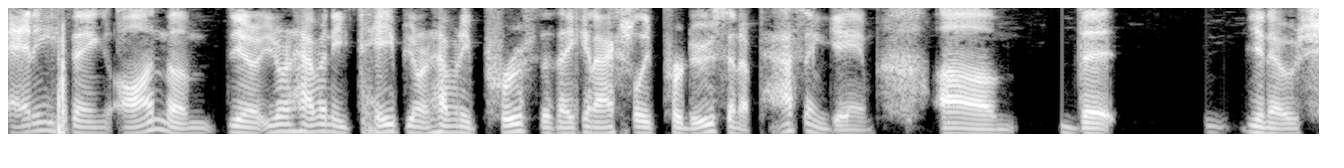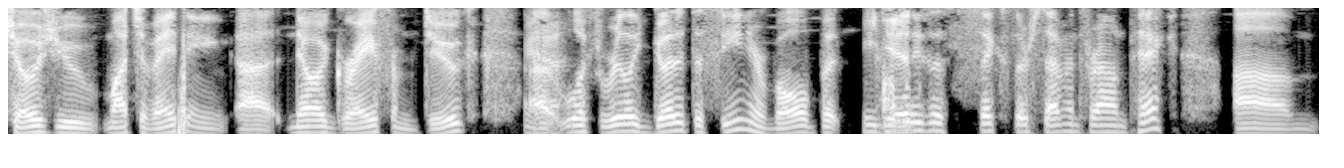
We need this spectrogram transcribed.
anything on them. You know, you don't have any tape, you don't have any proof that they can actually produce in a passing game. Um, that you know shows you much of anything. Uh, Noah Gray from Duke uh, looked really good at the Senior Bowl, but he probably did. is a sixth or seventh round pick. Um,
